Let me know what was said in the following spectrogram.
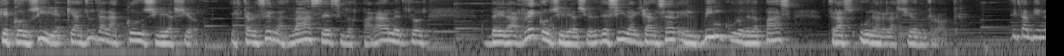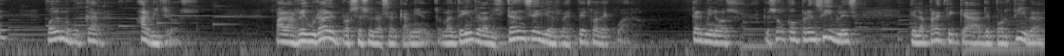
que concilia, que ayuda a la conciliación, establecer las bases y los parámetros de la reconciliación, es decir, alcanzar el vínculo de la paz tras una relación rota. Y también podemos buscar árbitros para regular el proceso de acercamiento, manteniendo la distancia y el respeto adecuado. Términos que son comprensibles en la práctica deportiva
